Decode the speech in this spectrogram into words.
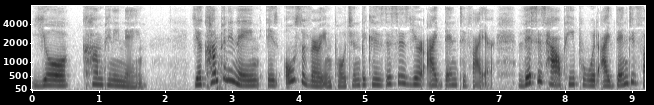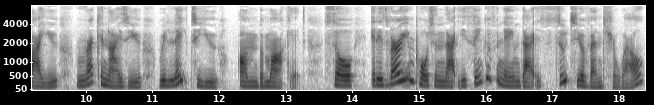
your company name. Your company name is also very important because this is your identifier. This is how people would identify you, recognize you, relate to you on the market. So it is very important that you think of a name that suits your venture well,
